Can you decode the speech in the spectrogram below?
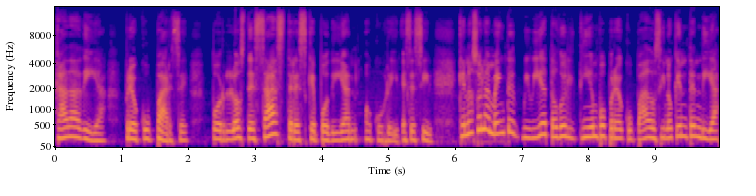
cada día preocuparse por los desastres que podían ocurrir. Es decir, que no solamente vivía todo el tiempo preocupado, sino que entendía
